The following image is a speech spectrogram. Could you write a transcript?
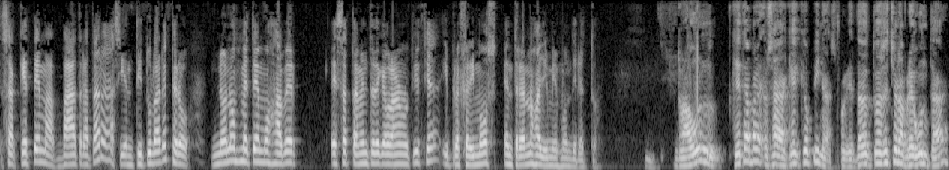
o sea, qué tema va a tratar, así en titulares, pero no nos metemos a ver exactamente de qué va la noticia y preferimos enterarnos allí mismo en directo. Raúl, ¿qué, te o sea, ¿qué, qué opinas? Porque tú tú has hecho una pregunta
